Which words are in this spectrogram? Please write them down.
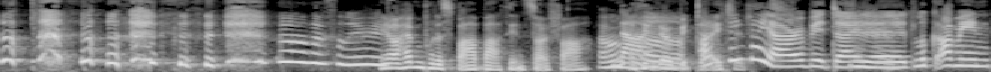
Oh, that's hilarious. Yeah, I haven't put a spa bath in so far. No. I think they're a bit I dated. think they are a bit dated. Look, I mean,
